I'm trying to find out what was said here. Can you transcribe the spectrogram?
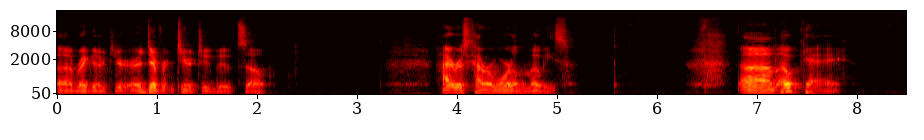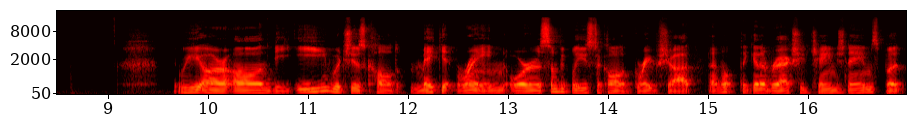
uh, regular tier or a different tier two boot. So high risk, high reward on the Mobies. Um, okay. We are on the E, which is called Make It Rain, or some people used to call it Grape Shot. I don't think it ever actually changed names, but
